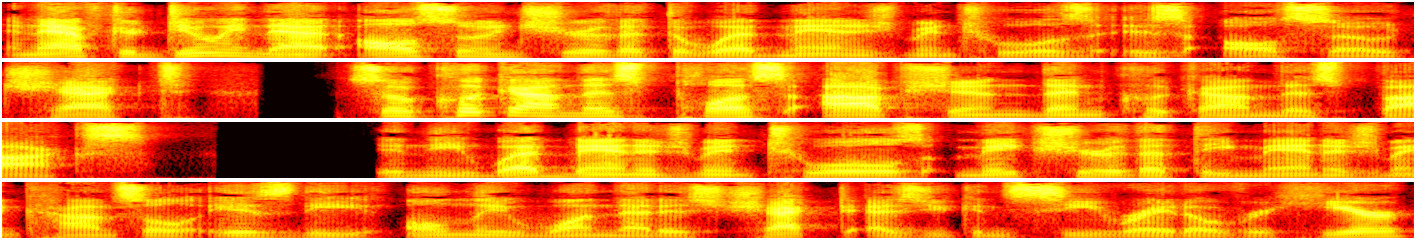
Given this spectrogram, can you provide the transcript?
And after doing that, also ensure that the web management tools is also checked. So click on this plus option, then click on this box. In the web management tools, make sure that the management console is the only one that is checked, as you can see right over here.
